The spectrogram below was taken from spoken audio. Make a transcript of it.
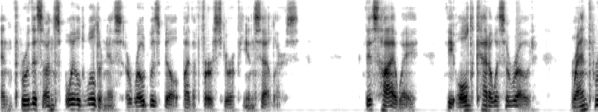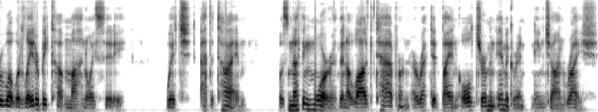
and through this unspoiled wilderness a road was built by the first European settlers. This highway, the Old Catawissa Road, ran through what would later become Mahanoy City, which, at the time, was nothing more than a log tavern erected by an old German immigrant named John Reich.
